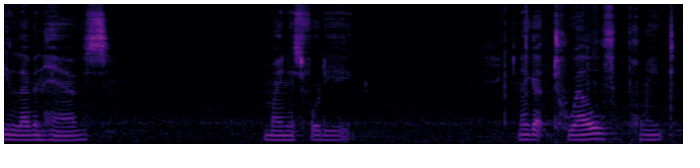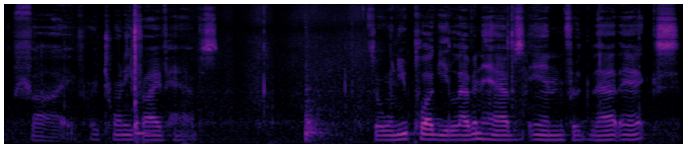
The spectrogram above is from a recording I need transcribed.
11 halves minus 48. And I got 12.5 or 25 halves. So when you plug 11 halves in for that x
